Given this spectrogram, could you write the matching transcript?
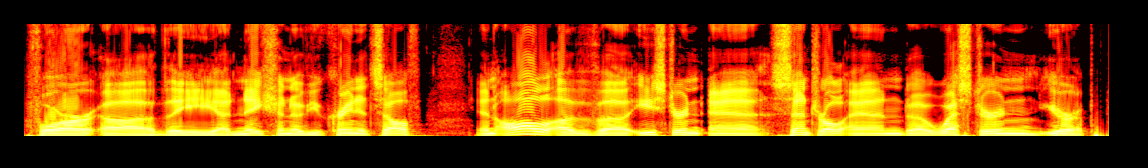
for uh, the uh, nation of Ukraine itself, and all of uh, Eastern, uh, Central, and uh, Western Europe.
